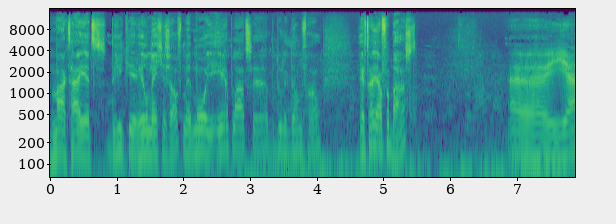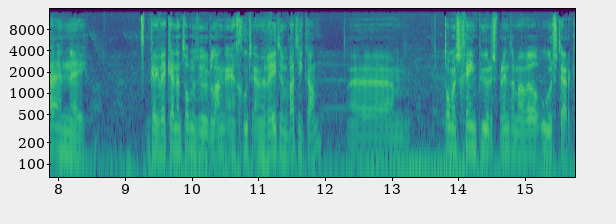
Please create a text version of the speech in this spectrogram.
maakt hij het drie keer heel netjes af. Met mooie ereplaatsen bedoel ik dan vooral. Heeft hij jou verbaasd? Uh, ja en nee. Kijk, wij kennen Tom natuurlijk lang en goed en we weten wat hij kan. Uh, Tom is geen pure sprinter, maar wel oersterk.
